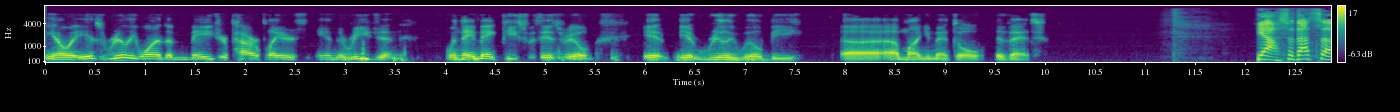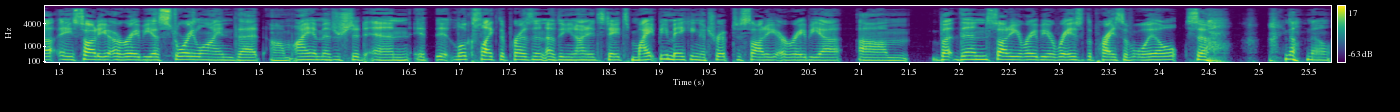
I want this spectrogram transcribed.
you know is really one of the major power players in the region, when they make peace with Israel, it it really will be uh, a monumental event. Yeah, so that's a, a Saudi Arabia storyline that um, I am interested in. It, it, looks like the president of the United States might be making a trip to Saudi Arabia, um, but then Saudi Arabia raised the price of oil, so I don't know.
